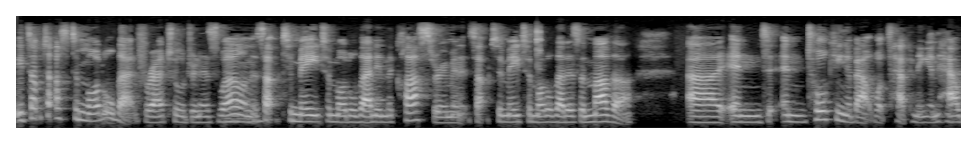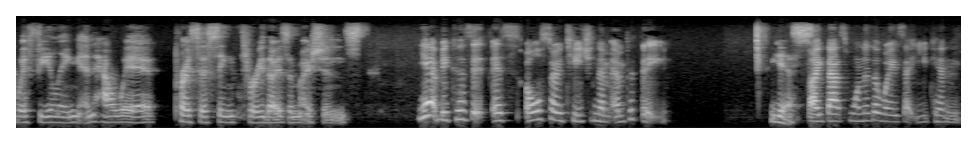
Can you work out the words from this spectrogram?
it's up to us to model that for our children as well. Mm. And it's up to me to model that in the classroom. And it's up to me to model that as a mother. Uh, and and talking about what's happening and how we're feeling and how we're processing through those emotions. Yeah, because it, it's also teaching them empathy. Yes. Like that's one of the ways that you can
